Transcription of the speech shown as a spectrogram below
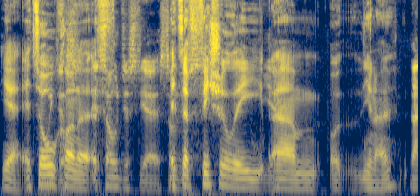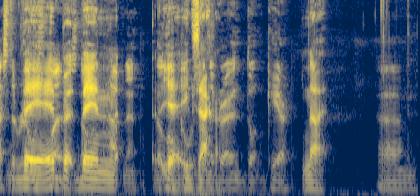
yeah, it's all kind of It's all just yeah. It's, it's just, officially yeah. um you know that's the rules, there, but, but then. The yeah exactly on the ground don't care. no Um,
